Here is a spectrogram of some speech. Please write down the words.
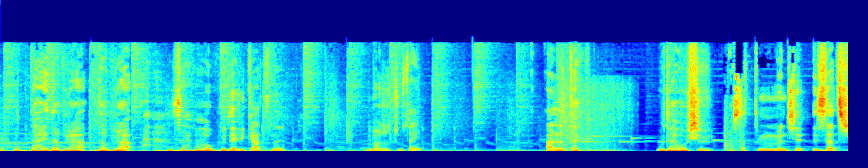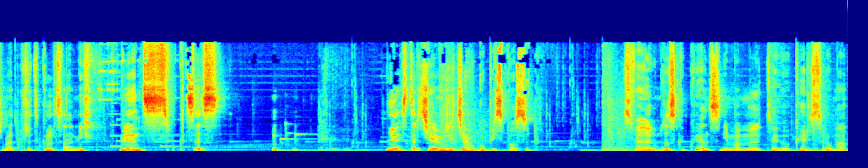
Nie poddaj, dobra, dobra. Zawał był delikatny. Może tutaj? Ale tak, udało się w ostatnim momencie zatrzymać przed kolcami, więc sukces. nie straciłem życia w głupi sposób. Swoją drogą zaskakujący, nie mamy tego, Curse Rooma.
